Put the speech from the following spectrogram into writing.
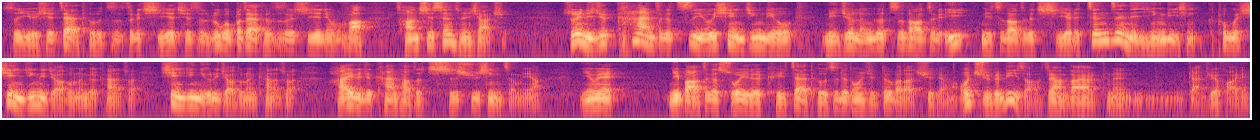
是有些再投资，这个企业其实如果不再投资，这个企业就无法长期生存下去。所以你就看这个自由现金流，你就能够知道这个一，你知道这个企业的真正的盈利性，通过现金的角度能够看得出来，现金流的角度能看得出来。还有一个就看它的持续性怎么样，因为你把这个所有的可以再投资的东西都把它去掉了。我举个例子啊，这样大家可能感觉好一点。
